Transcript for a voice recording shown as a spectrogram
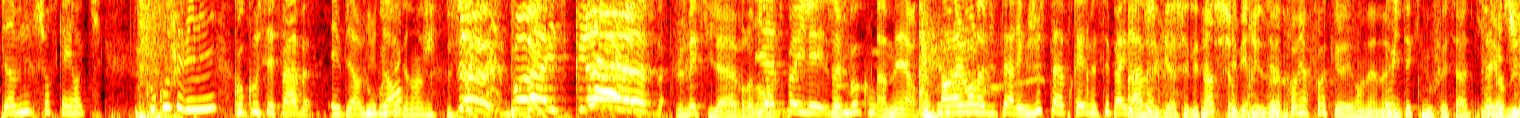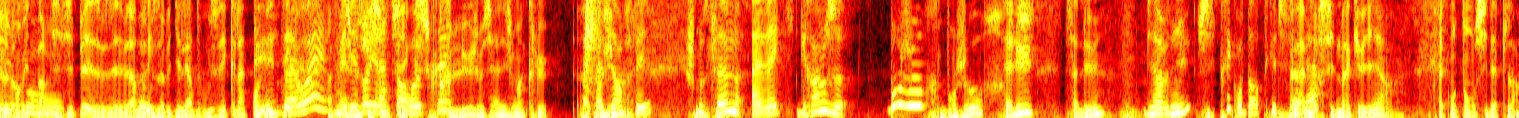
Bienvenue sur Skyrock. Coucou, c'est Mimi Coucou, c'est Fab. et bienvenue Coucou, dans c'est Gringe. The Boys Club Le mec, il a vraiment. Il a spoilé, j'aime beaucoup. Ah merde Normalement, l'invité arrive juste après, mais c'est pas Ah, grave. J'ai gâché l'effet de surprise. C'est la première fois qu'on a un invité qui nous fait ça. Qui dit, tu- j'avais envie de participer. Vous avez l'air de, Bah oui. vous avez l'air de vous éclater. On était- Bah ouais, Ah, mais les gens ils restent en retrait. exclu. Je me suis dit, allez, je m'inclus. Bah, t'as bien fait. je Nous sommes avec Gringe. Bonjour, Bonjour. Salut. Salut. bienvenue. Je suis très contente que tu sois Bah, là. merci de m'accueillir. Très content aussi d'être là.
